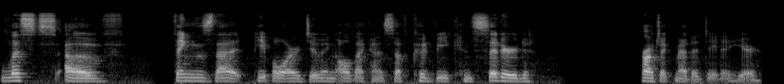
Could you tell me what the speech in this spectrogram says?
lists of things that people are doing, all that kind of stuff could be considered project metadata here.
